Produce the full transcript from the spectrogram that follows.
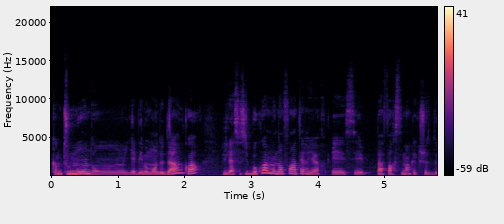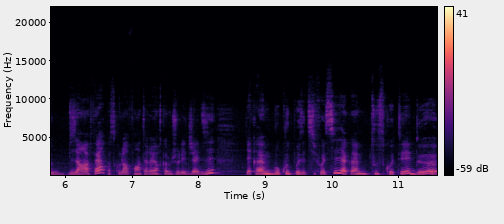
comme tout le monde, il y a des moments de down, quoi je l'associe beaucoup à mon enfant intérieur. Et c'est pas forcément quelque chose de bien à faire parce que l'enfant intérieur, comme je l'ai déjà dit, il y a quand même beaucoup de positifs aussi. Il y a quand même tout ce côté de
